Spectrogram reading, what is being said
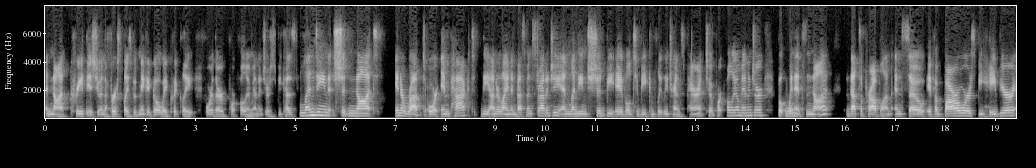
and not create the issue in the first place, but make it go away quickly for their portfolio managers because lending should not interrupt or impact the underlying investment strategy and lending should be able to be completely transparent to a portfolio manager. But when it's not that's a problem. And so if a borrower's behavior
